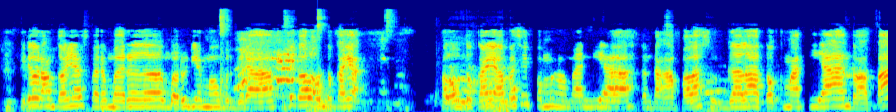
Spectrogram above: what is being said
Jadi orang tuanya harus bareng-bareng baru dia mau bergerak. Tapi kalau untuk kayak kalau untuk kayak apa sih pemahaman dia tentang apalah surga lah atau kematian atau apa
